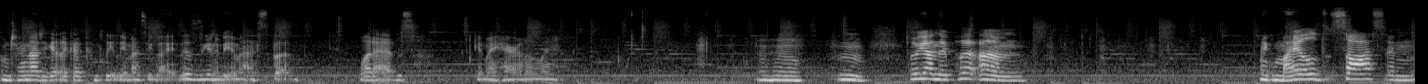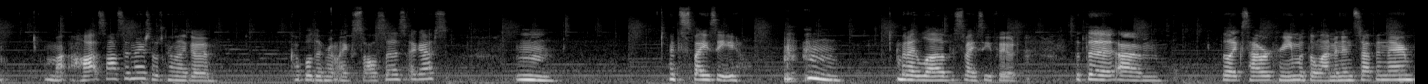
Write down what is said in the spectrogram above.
I'm trying not to get like a completely messy bite. This is gonna be a mess, but whatevs. Get my hair out of the way. Mm-hmm. Mm. Oh yeah, and they put um like mild sauce and hot sauce in there, so it's kind of like a couple different like salsas, I guess. Mmm. It's spicy, but I love spicy food. But the, um, the like sour cream with the lemon and stuff in there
